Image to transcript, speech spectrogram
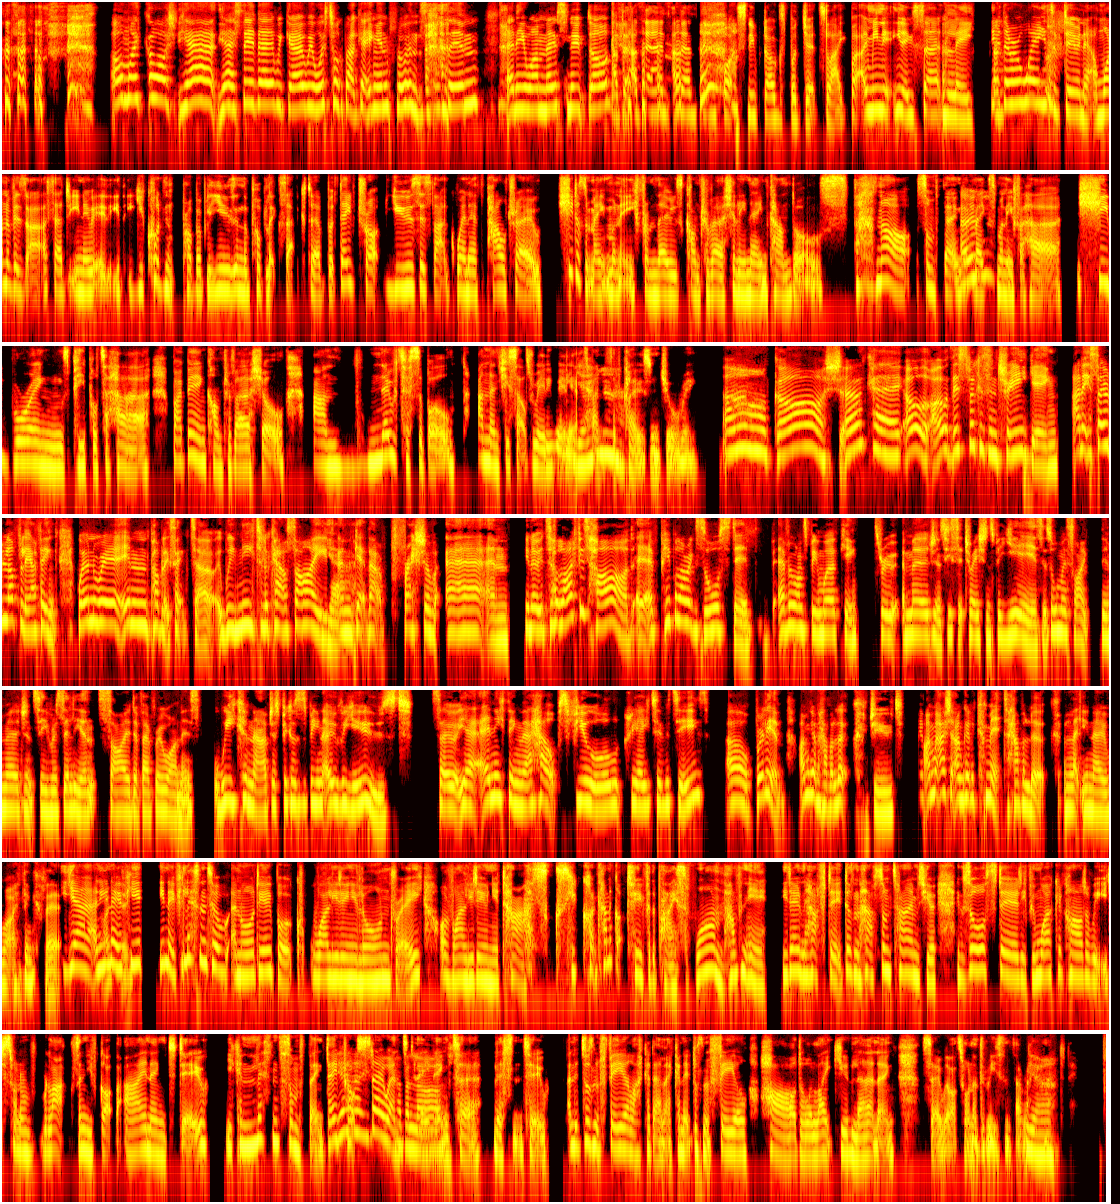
Oh my gosh! Yeah, yeah. See, there we go. We always talk about getting influencers in. Anyone know Snoop Dogg? I, don't- I don't, I don't think what Snoop Dogg's budget's like, but I mean, you know, certainly. You know, there are ways of doing it, and one of his, uh, I said, you know, it, it- you couldn't probably use in the public sector, but Dave Trott uses that Gwyneth Paltrow. She doesn't make money from those controversially named candles. They're not something that Oh. makes money for her. She brings people to her by being controversial and noticeable, and then she sells really, really Yeah. expensive clothes and jewelry. Oh gosh. Okay. Oh, oh, this book is intriguing. And it's so lovely. I think when we're in public sector, we need to look outside Yeah. and get that fresh of air. And, you know, it's, life is hard. People are exhausted. Everyone's been working through emergency situations for years. It's almost like the emergency resilience side of everyone is weaker now just because it's been overused. So yeah, anything that helps fuel creativities. Oh, brilliant. I'm going to have a look, Jude. I'm actually, I'm going to commit to have a look and let you know what I think of it. Yeah, and you I know, if you you know, if you listen to an audiobook while you're doing your laundry or while you're doing your tasks, you kind of got two for the price of one, haven't you? You don't have to. It doesn't have. Sometimes you're exhausted. You've been working hard a week. You just want to relax, and you've got the ironing to do. You can listen to something. Dave Yeah, Trott's so can have a entertaining to listen to. And it doesn't feel academic and it doesn't feel hard or like you're learning. So that's one of the reasons I recommend Yeah. it.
